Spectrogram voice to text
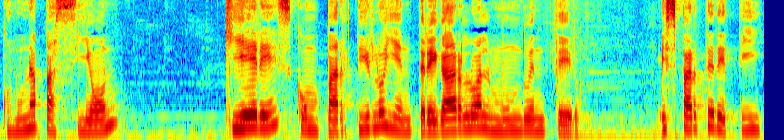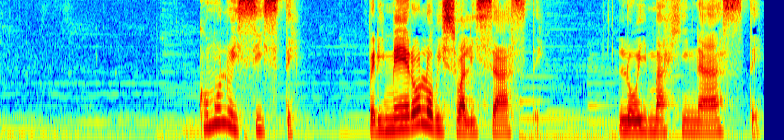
con una pasión, quieres compartirlo y entregarlo al mundo entero. Es parte de ti. ¿Cómo lo hiciste? Primero lo visualizaste, lo imaginaste,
